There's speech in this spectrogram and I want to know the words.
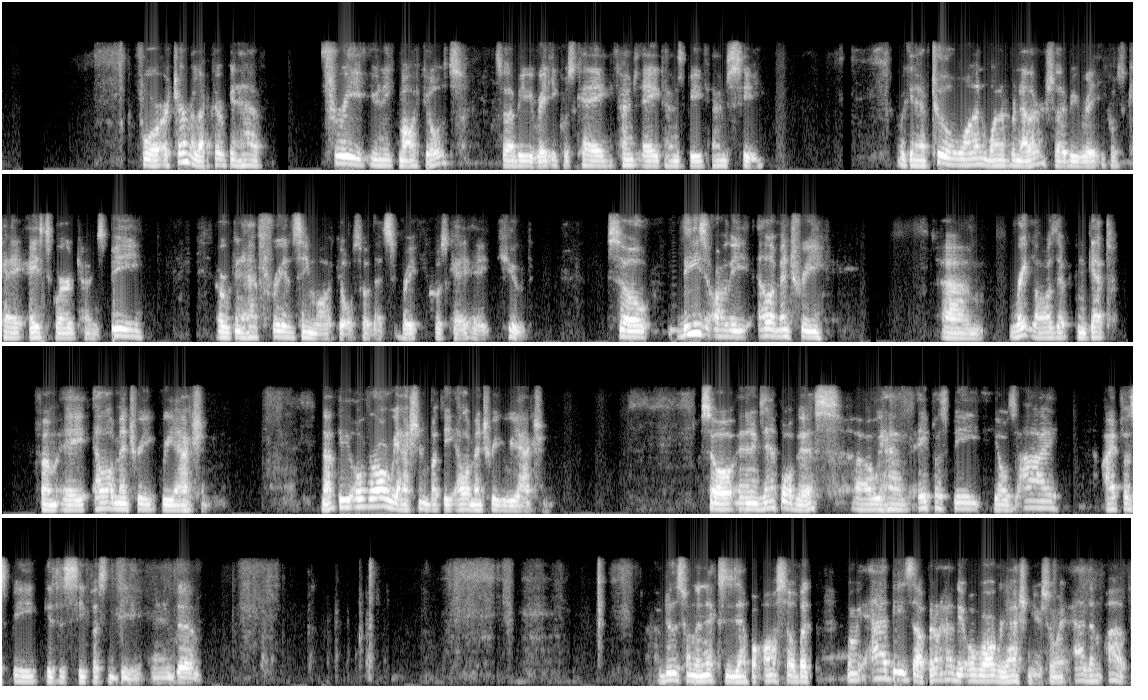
For a termolecular, we can have three unique molecules. So that'd be rate equals K times A times B times C. We can have two of one, one of another. So that'd be rate equals K A squared times B. Or we can have three of the same molecule. So that's rate equals Ka cubed. So these are the elementary um, rate laws that we can get from a elementary reaction. Not the overall reaction, but the elementary reaction. So an example of this, uh, we have a plus b yields i, i plus b gives us c plus d. And um, I'll do this on the next example also, but when we add these up, I don't have the overall reaction here. So when I add them up,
